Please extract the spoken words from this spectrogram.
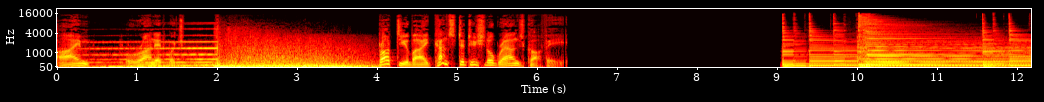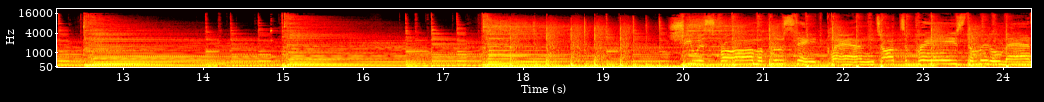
I'm Ron Edwards. Brought to you by Constitutional Grounds Coffee. She was from a blue state clan, taught to praise the little man,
